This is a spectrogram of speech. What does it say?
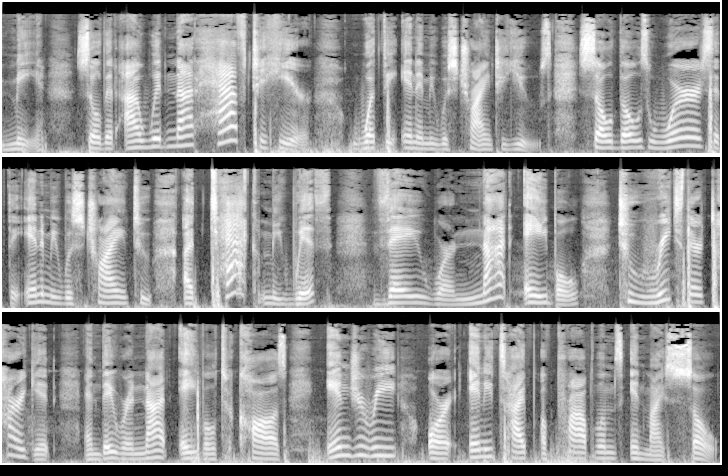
me so that I would not have to hear what the enemy was trying to use. So, those words that the enemy was trying to attack me with, they were not able to reach their target and they were not able to cause injury or any type of problems in my soul.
